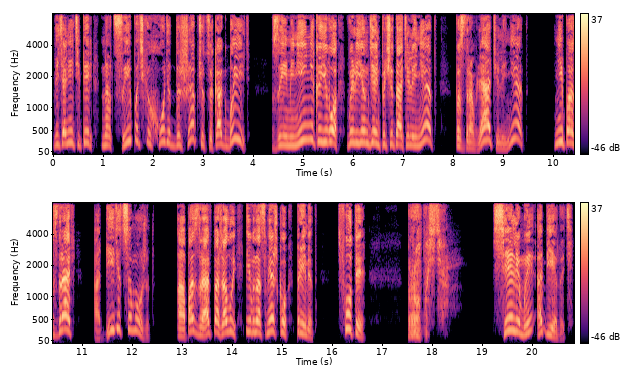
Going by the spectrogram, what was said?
Ведь они теперь на цыпочках ходят да шепчутся, как быть. За именинника его в Ильин день почитать или нет, поздравлять или нет. Не поздравь, обидеться может. А поздравь, пожалуй, и в насмешку примет. Тьфу ты! Пропасть! Сели мы обедать.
